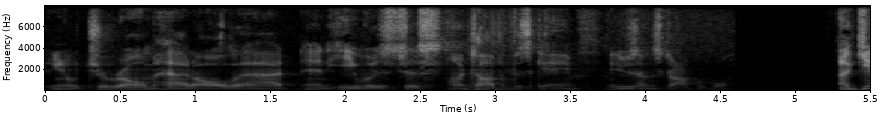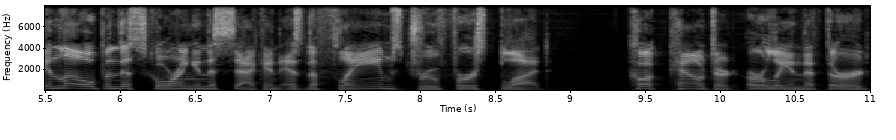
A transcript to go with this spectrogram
you know Jarome had all that, and he was just on top of his game. He was unstoppable. Iginla opened the scoring in the second as the Flames drew first blood. Cooke countered early in the third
